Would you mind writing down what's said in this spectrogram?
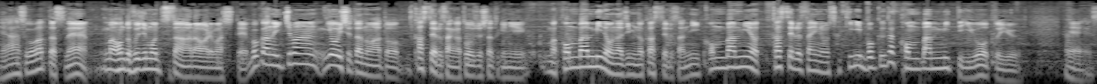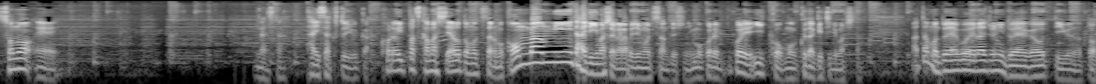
いやー、すごかったですね。まあ、本当藤本さん現れまして、僕あの、一番用意してたのは、あと、カステルさんが登場した時に、まあ、こんばんみでおなじみのカステルさんに、こんばんみを、カステルさんよりも先に僕がこんばんみって言おうという、えーその、えーなんですか、対策というか、これを一発かましてやろうと思ってたら、もう、こんばんみーって入ってきましたから、藤本さんと一緒に。もうこれ、これ一個もう砕け散りました。あとはもう、ドヤ声ラジオにドヤ顔っていうのと、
